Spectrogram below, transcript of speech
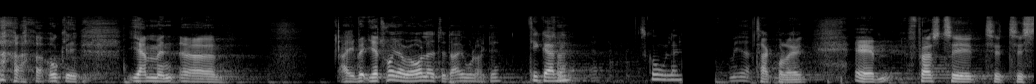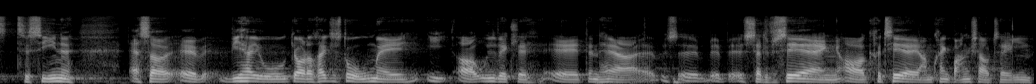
okay. Jamen, øh, ej, jeg tror, jeg vil overlade til dig, Ulrik, det. Det gør Så. vi. Skole. Tak, Paul Erik. Øh, først til, til, til, til Signe. Altså, øh, vi har jo gjort et rigtig stor umage i at udvikle øh, den her øh, certificering og kriterier omkring brancheaftalen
